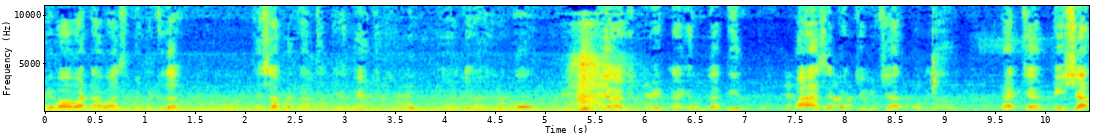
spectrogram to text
हेवा वाटावा असं मी म्हटलं अशा प्रकारचं ते होईल. तिथून लोक ऊर्जा आणि प्रेरणा घेऊन जातील बाळासाहेबांचे विचार पूर्ण राज्यात देशात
